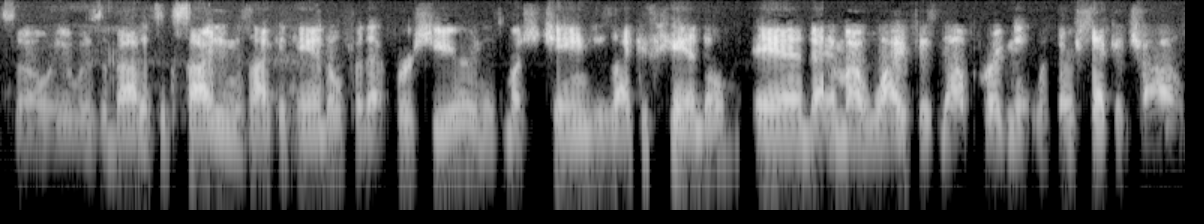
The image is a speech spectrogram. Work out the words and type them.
So it was about as exciting as I could handle for that first year and as much change as I could handle. And, uh, and my wife is now pregnant with our second child.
